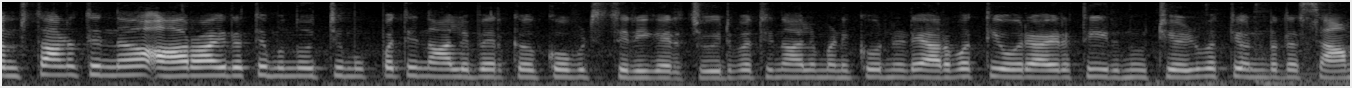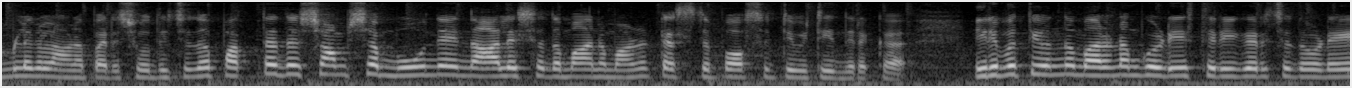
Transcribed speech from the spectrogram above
സംസ്ഥാനത്ത് ഇന്ന് ആറായിരത്തി മുന്നൂറ്റി മുപ്പത്തിനാല് പേർക്ക് കോവിഡ് സ്ഥിരീകരിച്ചു. ഇരുപത്തിനാല് മണിക്കൂറിനിടെ അറുപത്തി ഓരായിരത്തി ഇരുന്നൂറ്റി എഴുപത്തി ഒൻപത് സാമ്പിളുകളാണ് പരിശോധിച്ചത്. പത്ത് ദശാംശം മൂന്ന് നാല് ശതമാനമാണ് ടെസ്റ്റ് പോസിറ്റിവിറ്റി നിരക്ക്. ഇരുപത്തിയൊന്ന് മരണം കൂടി സ്ഥിരീകരിച്ചതോടെ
